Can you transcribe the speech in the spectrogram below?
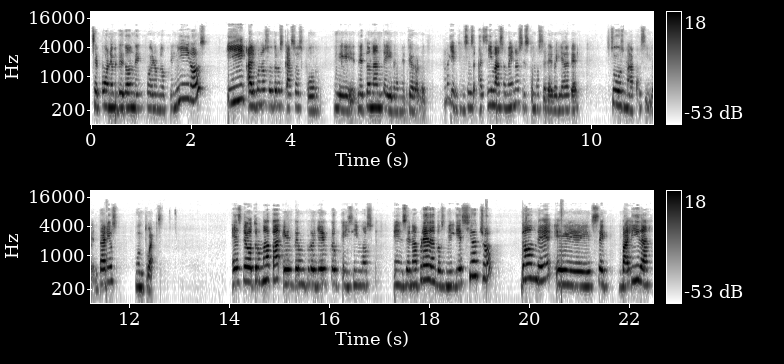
se pone de dónde fueron obtenidos. Y algunos otros casos por de detonante hidrometeorológico. Y entonces así más o menos es como se debería de ver sus mapas inventarios puntuales. Este otro mapa es de un proyecto que hicimos en Senapred en 2018, donde eh, se valida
